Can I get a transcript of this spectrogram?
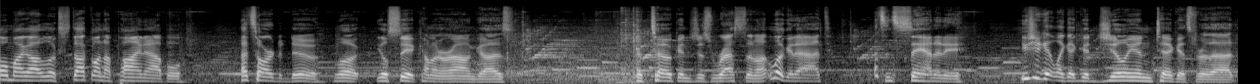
Oh my god, look, stuck on a pineapple. That's hard to do. Look, you'll see it coming around, guys. The token's just resting on. Look at that. That's insanity. You should get like a gajillion tickets for that.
